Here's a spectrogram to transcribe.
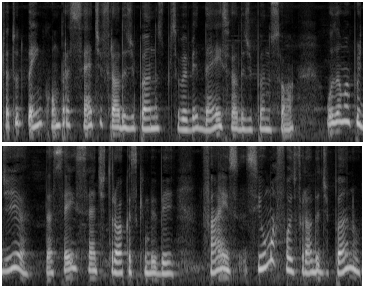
Tá tudo bem, compra sete fraldas de panos pro seu bebê, dez fraldas de pano só. Usa uma por dia, dá seis, sete trocas que um bebê faz. Se uma for de fralda de pano,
